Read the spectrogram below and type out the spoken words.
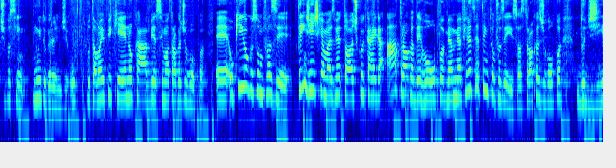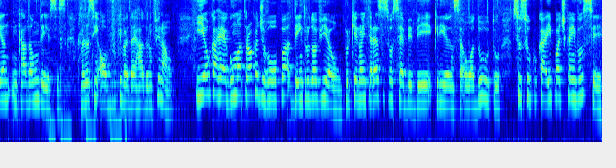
tipo assim, muito grande. O, o, tamanho pequeno cabe, assim, uma troca de roupa. É, o que eu costumo fazer? Tem gente que é mais metódico e carrega a troca de roupa. Minha, minha filha até tentou fazer isso, as trocas de roupa do dia em cada um desses. Mas assim, óbvio que vai dar errado no final. E eu carrego uma troca de roupa dentro do avião, porque não interessa se você é bebê, criança ou adulto, se o suco cair, pode cair em você.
